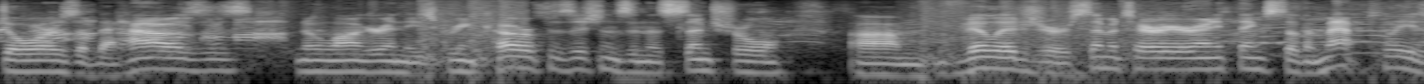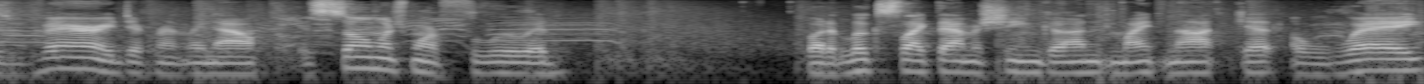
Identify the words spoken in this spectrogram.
doors of the houses, no longer in these green cover positions in the central um, village or cemetery or anything. So the map plays very differently now. It's so much more fluid but it looks like that machine gun might not get away.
